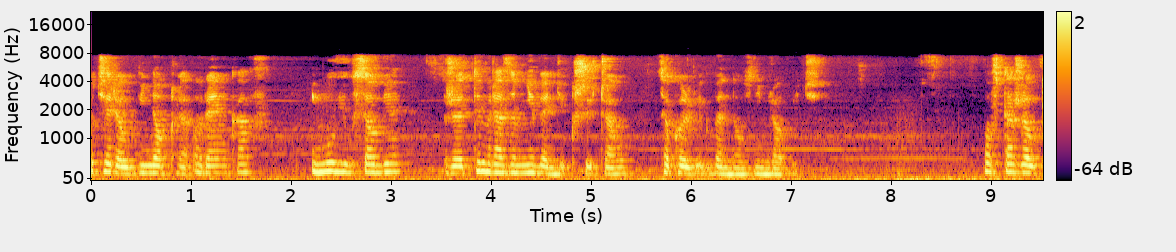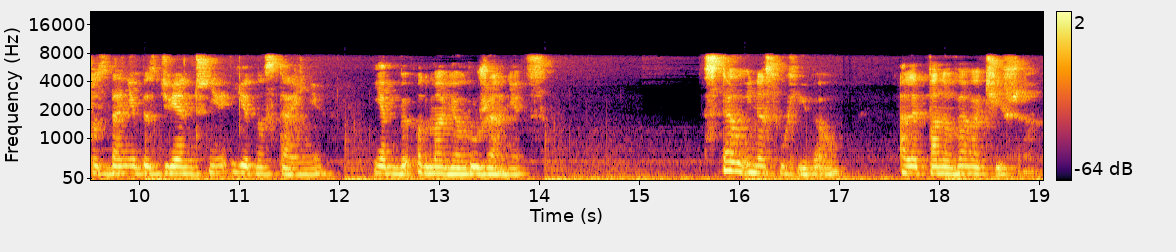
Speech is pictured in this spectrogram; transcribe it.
Pocierał binokle o rękaw i mówił sobie, że tym razem nie będzie krzyczał, cokolwiek będą z nim robić. Powtarzał to zdanie bezdźwięcznie i jednostajnie, jakby odmawiał różaniec. Stał i nasłuchiwał, ale panowała cisza.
